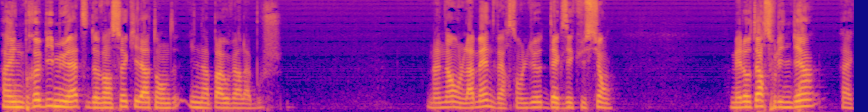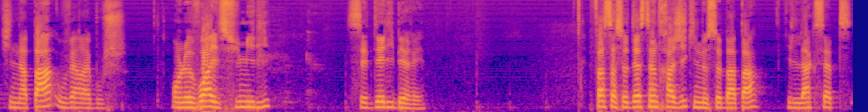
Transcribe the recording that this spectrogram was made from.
à une brebis muette devant ceux qui l'attendent, il n'a pas ouvert la bouche. Maintenant, on l'amène vers son lieu d'exécution. Mais l'auteur souligne bien euh, qu'il n'a pas ouvert la bouche. On le voit, il s'humilie, c'est délibéré. Face à ce destin tragique, il ne se bat pas, il l'accepte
